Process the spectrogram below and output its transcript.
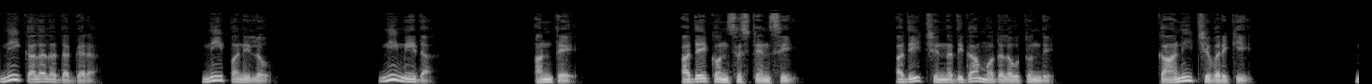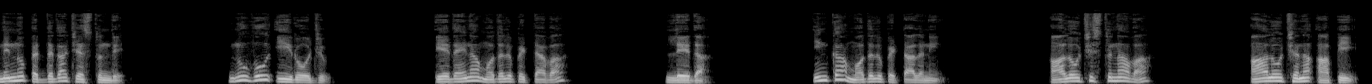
నీ కలల దగ్గర. నీ పనిలో. నీ మీద. అంతే. అదే కన్సిస్టెన్సీ అది చిన్నదిగా మొదలవుతుంది. కాని చివరికి నిన్ను పెద్దగా చేస్తుంది. నువ్వు ఈ రోజు ఏదైనా మొదలు పెట్టావా లేదా ఇంకా మొదలు పెట్టాలని. ఆలోచిస్తున్నావా? ఆలోచన ఆపి.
